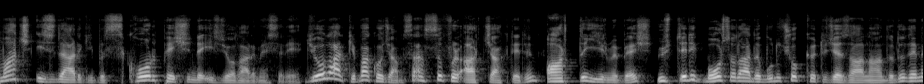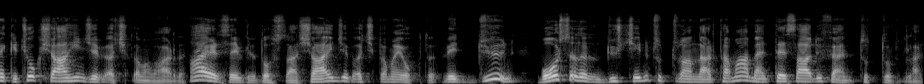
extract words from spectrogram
maç izler gibi skor peşinde izliyorlar meseleyi. Diyorlar ki bak hocam sen sıfır artacak dedin. Arttı 25. Üstelik borsalarda bunu çok kötü cezalandırdı. Demek ki çok şahince bir açıklama vardı. Hayır sevgili dostlar şahince bir açıklama yoktu. Ve dün borsaların düşeceğini tutturanlar tamamen tesadüfen tutturdular.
